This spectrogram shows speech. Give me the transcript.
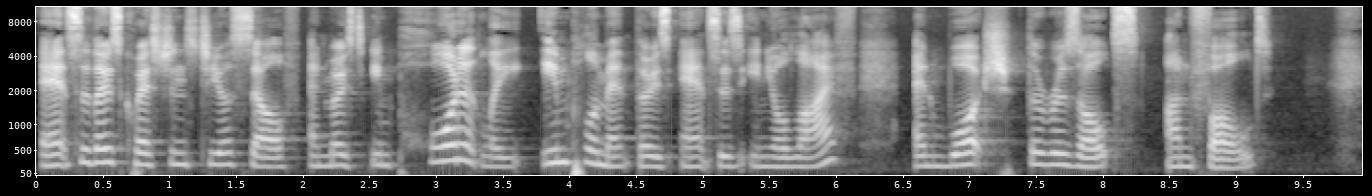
Answer those questions to yourself, and most importantly, implement those answers in your life and watch the results unfold.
